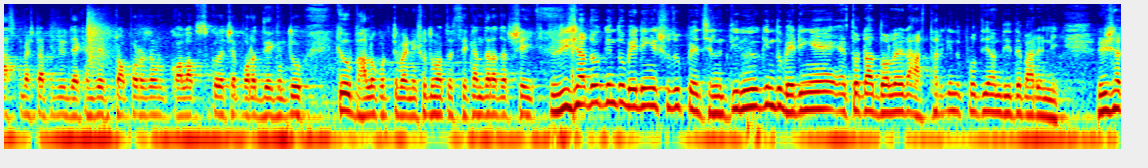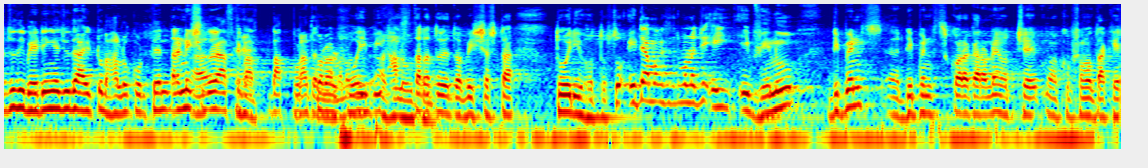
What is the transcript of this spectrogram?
লাস্ট ম্যাচটা আপনি যদি দেখেন যে টপারও যখন কলাপস করেছে পরের দিয়ে কিন্তু কেউ ভালো করতে পারেনি। শুধুমাত্র সেকান্দার রাজার সেই রিশাদও কিন্তু ব্যাটিংয়ের সুযোগ পেয়েছিলেন। তিনিও কিন্তু ব্যাটিংয়ে এতটা দলের আস্থার কিন্তু প্রতিদান দিতে পারেননি। রিশাদ যদি ব্যাটিংয়ে যদি আরেকটু ভালো করতেন তারা নিশ্চিতভাবে আজকে হ্যাঁ, বাদ পড়তেন মানে ওই আস্থাটা। তৈরি হতো বিশ্বাসটা তৈরি হতো। সো এটা আমার কাছে মনে হয় যে এই এই ভেনু ডিপেন্ডস ডিপেন্ডস করার কারণে হচ্ছে খুব সময় তাকে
